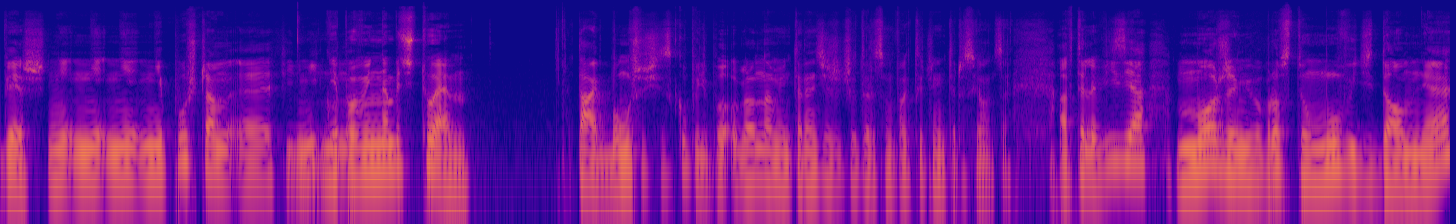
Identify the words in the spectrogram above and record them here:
wiesz, nie, nie, nie, nie puszczam e, filmiku. Nie na- powinna być tłem. Tak, bo muszę się skupić, bo oglądam w internecie rzeczy, które są faktycznie interesujące. A w telewizja może mi po prostu mówić do mnie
